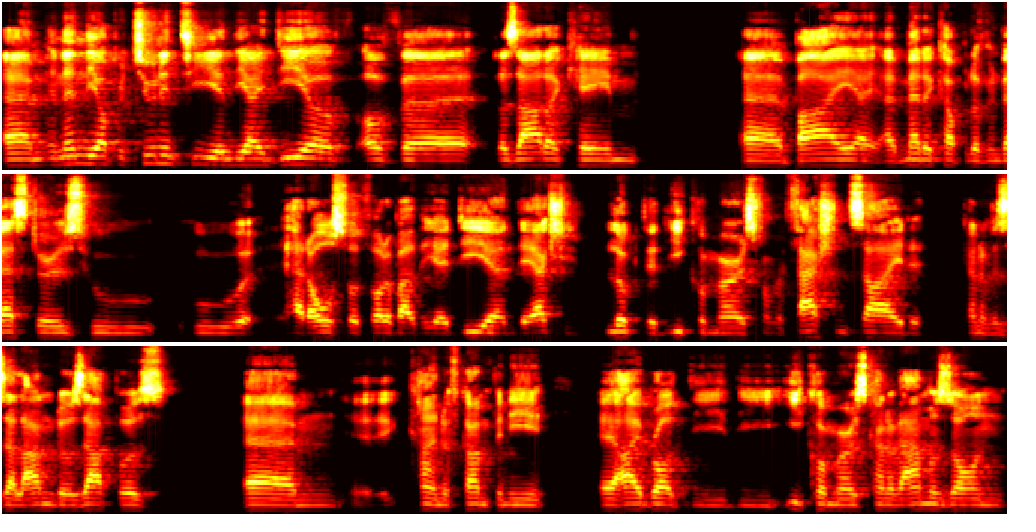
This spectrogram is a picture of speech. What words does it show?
Um, and then the opportunity and the idea of, of uh, Lazada came uh, by. I, I, met a couple of investors who who had also thought about the idea, and they actually looked at e-commerce from a fashion side, kind of a Zalando, Zappos um, kind of company. Uh, I brought the the e-commerce kind of Amazon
